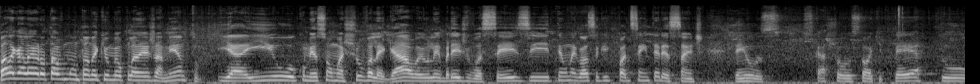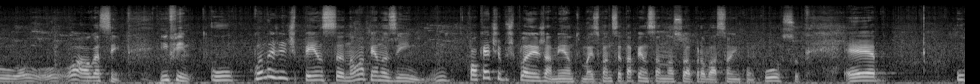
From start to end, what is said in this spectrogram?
Fala galera, eu tava montando aqui o meu planejamento e aí começou uma chuva legal, eu lembrei de vocês e tem um negócio aqui que pode ser interessante. Tem os, os cachorros estão aqui perto ou, ou, ou, algo assim. Enfim, o, quando a gente pensa não apenas em, em qualquer tipo de planejamento, mas quando você está pensando na sua aprovação em concurso, é, o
